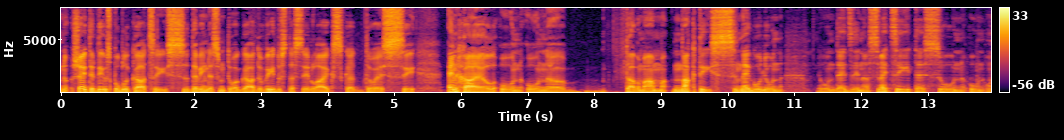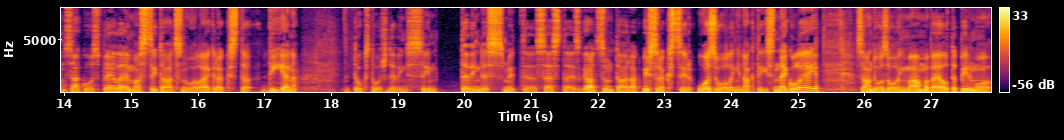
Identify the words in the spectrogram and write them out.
Nu, šeit ir divas publikācijas. 90. gadu vidus tas ir laiks, kad tu esi NHL un, un uh, tava mamma naktīs neguļ un, un dedzina svecītes un, un, un sako spēlēm. Maz citāts no laikraksta Diena. 1996. gads, un tā virsraksts ir Ozoliņa naktīs negulēja. Sanda Ozoliņa mamma Velta pirmo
